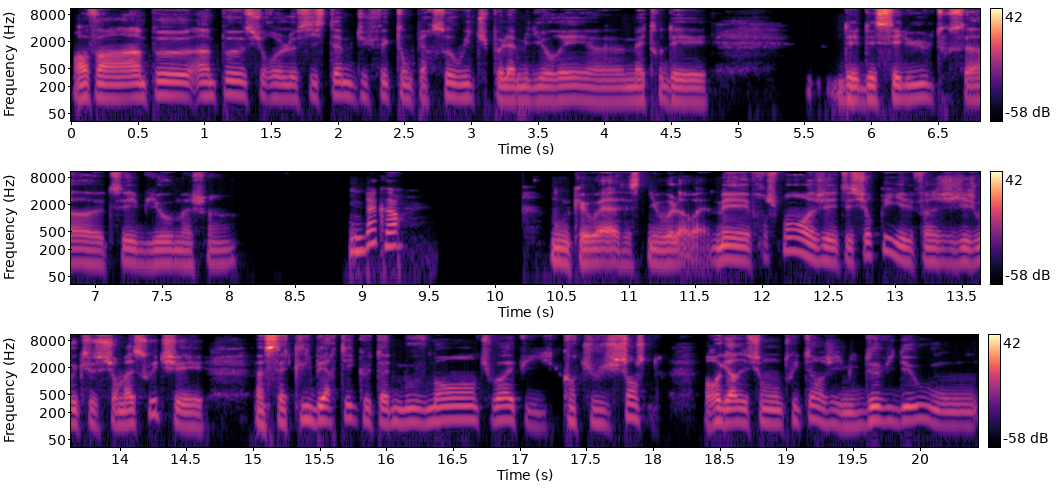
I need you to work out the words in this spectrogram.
Enfin, un peu un peu sur le système du fait que ton perso, oui, tu peux l'améliorer, heu, mettre des des des cellules, tout ça, heu, tu sais, bio, machin. D'accord. Donc heu, ouais, à ce niveau-là, ouais. Mais franchement, j'ai été surpris, enfin, j'y ai joué que sur ma Switch et enfin, cette liberté que tu as de mouvement, tu vois? Et puis quand tu changes regardez sur mon Twitter, j'ai mis 2 vidéos où on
